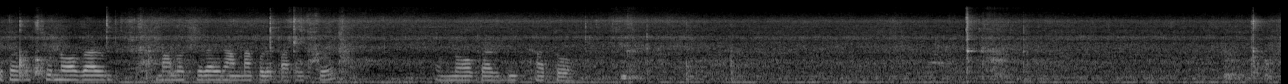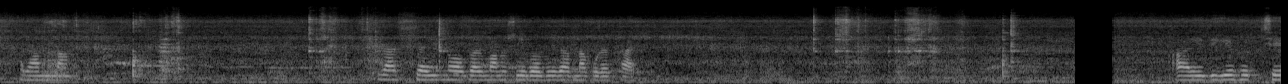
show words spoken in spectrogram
এটা হচ্ছে নওগাঁর মানুষেরাই রান্না করে পাঠাইছে। নওগাঁর বিখ্যাত রান্না। রাজশাহী, নওগাঁর মানুষ এভাবে রান্না করে খায়। আর এদিকে হচ্ছে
